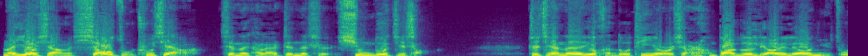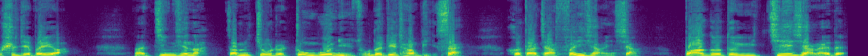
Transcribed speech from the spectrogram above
那要想小组出线啊，现在看来真的是凶多吉少。之前呢有很多听友想让八哥聊一聊女足世界杯啊，那今天呢咱们就着中国女足的这场比赛，和大家分享一下八哥对于接下来的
